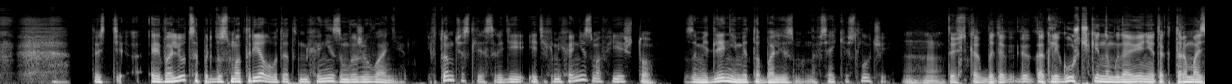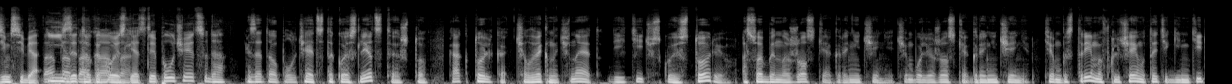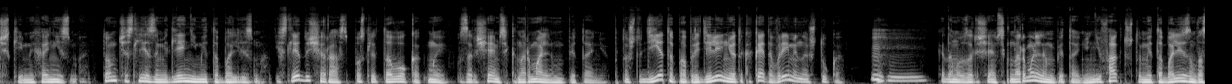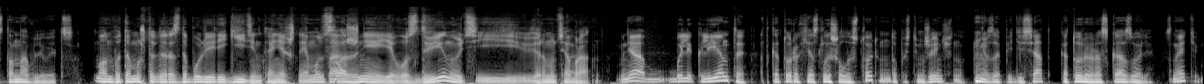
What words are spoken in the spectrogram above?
То есть эволюция предусмотрела вот этот механизм выживания. И в том числе среди этих механизмов есть что? Замедление метаболизма на всякий случай. Мгм. То есть как бы как лягушечки на мгновение так тормозим себя. Да, и из да, этого да, какое да, да. следствие получается, да. Из этого получается такое следствие, что как только человек начинает диетическую историю, особенно жесткие ограничения, чем более жесткие ограничения, тем быстрее мы включаем вот эти генетические механизмы, в том числе замедление метаболизма. И в следующий раз, после того, как мы возвращаемся к нормальному питанию, потому что диета по определению это какая-то временная штука. Мгм. Когда мы возвращаемся к нормальному питанию, не факт, что метаболизм восстанавливается. Он потому что гораздо более ригиден, конечно. Ему Да. сложнее его сдвинуть и вернуть Да. обратно. У меня были клиенты, от которых я слышал историю, ну, допустим, женщина за 50, которые рассказывали, знаете,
